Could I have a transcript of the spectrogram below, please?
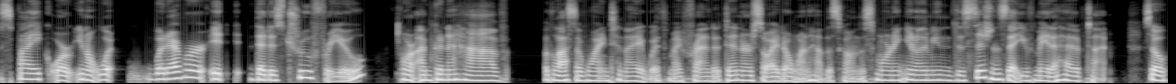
spike or you know what whatever it that is true for you or I'm going to have a glass of wine tonight with my friend at dinner so I don't want to have the scone this morning. You know what I mean? The Decisions that you've made ahead of time. So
